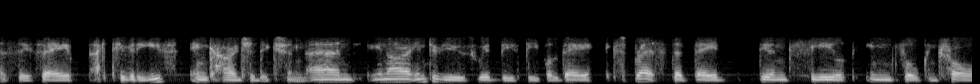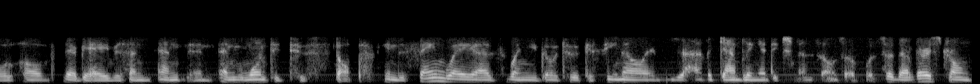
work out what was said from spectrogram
as they say, activities encourage addiction. And in our interviews with these people, they expressed that they didn't feel in full control of their behaviors and, and, and, and, wanted to stop. In the same way as when you go to a casino and you have a gambling addiction and so on and so forth. So there are very strong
